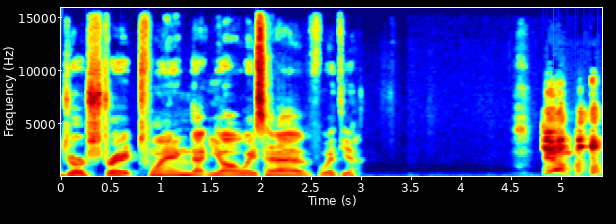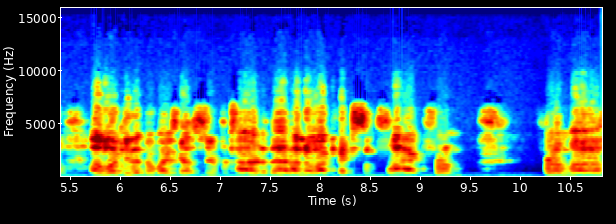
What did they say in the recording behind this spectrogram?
George Strait twang that you always have with you. Yeah, I'm, lucky that nobody's got super tired of that. I know I catch some flack from from uh,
